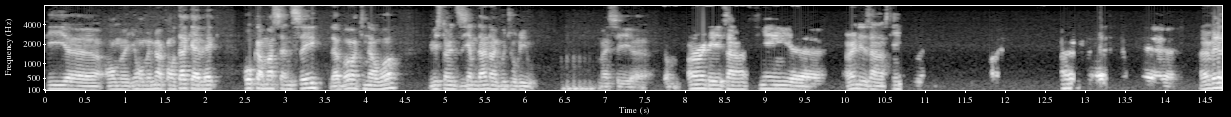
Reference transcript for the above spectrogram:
Puis euh, on m'a on mis en contact avec Okama Sensei, là-bas à Okinawa. Lui, c'est un dixième dan dans. Mais c'est euh, comme un des anciens, euh, un des anciens. Un, euh, un vrai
